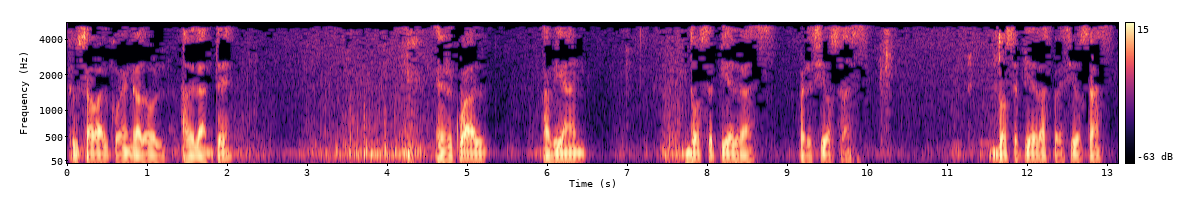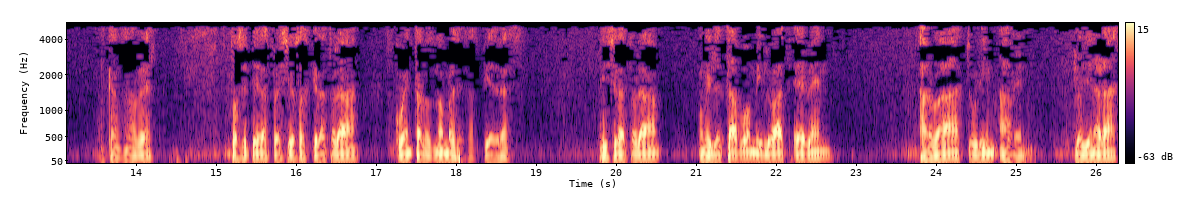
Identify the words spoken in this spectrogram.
que usaba el Kohen Gadol adelante, en el cual habían doce piedras preciosas. Doce piedras preciosas. ¿Alcanzan a ver? Doce piedras preciosas que la Torah cuenta los nombres de esas piedras. Dice la Torah, Umiletabo Miluat Eben Arba'a Turim Aven. Lo llenarás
